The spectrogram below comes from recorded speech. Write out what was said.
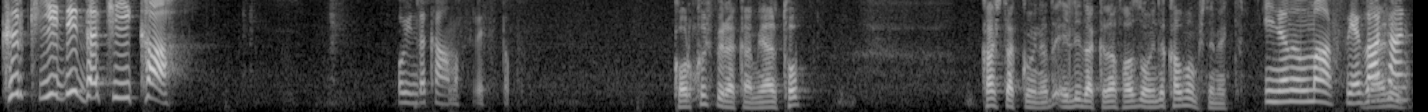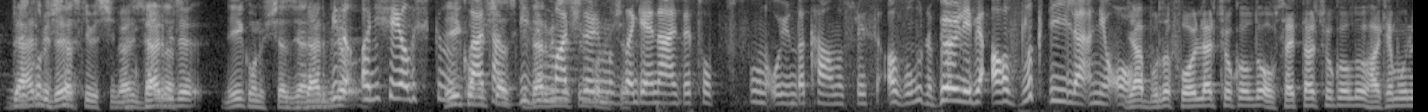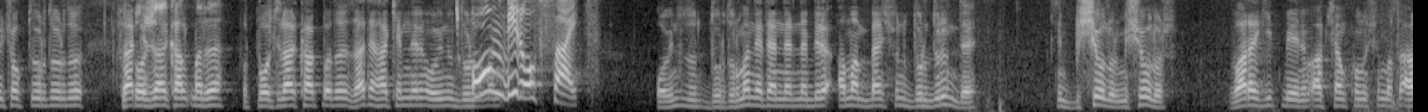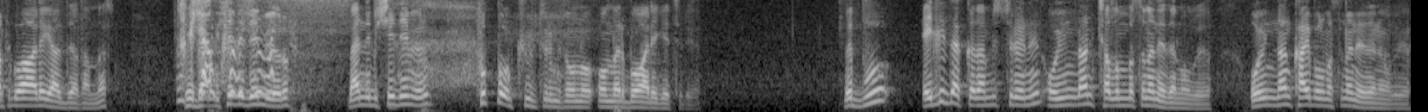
47 dakika. Oyunda kalma süresi top. Korkunç bir rakam. Yani top kaç dakika oynadı? 50 dakikadan fazla oyunda kalmamış demektir. İnanılmaz. Ya zaten Yani Ne derbide- konuşacağız ki biz şimdi? Yani derbide Neyi konuşacağız yani? Derbi- biz hani şeye alışkınız Neyi zaten. ki? Bizim maçlarımızda genelde topun oyunda kalma süresi az olur da böyle bir azlık değil hani o. ya burada fauller çok oldu, offside'ler çok oldu, hakem oyunu çok durdurdu. Zaten Futbolcular kalkmadı. futbolcular kalkmadı. Zaten hakemlerin oyunu durdurma, 11 offside. oyunu du- durdurma nedenlerinden biri aman ben şunu durdurayım de şimdi bir şey olur, bir şey olur. Vara gitmeyelim, akşam konuşulması artık o hale geldi adamlar. Akşam ben bir şey de konuşulması. demiyorum. Ben de bir şey demiyorum. Futbol kültürümüz onu, onları bu hale getiriyor. Ve bu 50 dakikadan bir sürenin oyundan çalınmasına neden oluyor. Oyundan kaybolmasına neden oluyor.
